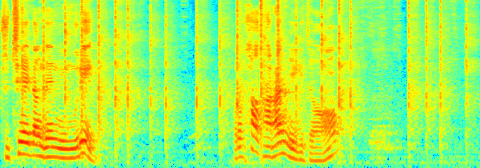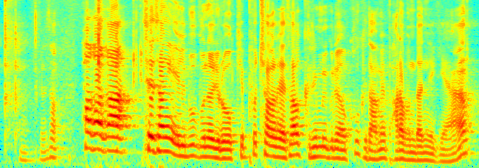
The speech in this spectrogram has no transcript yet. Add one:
주체에 해당되는 인물이 바로 화가라는 얘기죠. 음, 그래서 화가가 세상의 일부분을 이렇게 포착을 해서 그림을 그려놓고 그 다음에 바라본다는 얘기야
